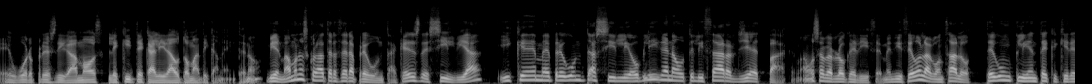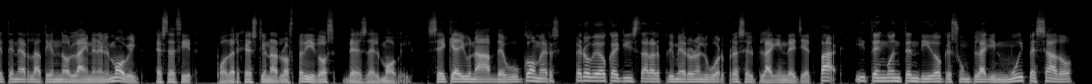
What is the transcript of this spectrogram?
WordPress, digamos, le quite calidad automáticamente, ¿no? Bien, vámonos con la tercera pregunta, que es de Silvia y que me pregunta si le obligan a utilizar Jetpack. Vamos a ver lo que dice. Me dice, hola Gonzalo, tengo un cliente que quiere tener la tienda online en el móvil, es decir, poder gestionar los pedidos desde el móvil. Sé que hay una app de WooCommerce, pero veo que hay que instalar primero en el WordPress el plugin de Jetpack, y tengo entendido que es un plugin muy pesado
